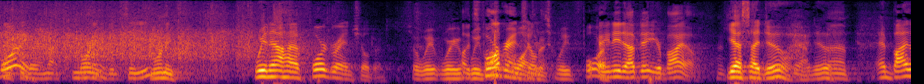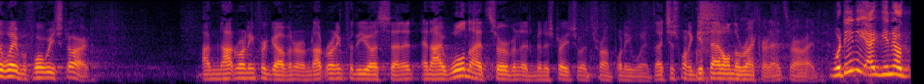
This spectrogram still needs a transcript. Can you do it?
Morning. very much. Morning. Good to see you. Morning. We now have four grandchildren. So we, we, oh, we've four grandchildren. We four. you need to update your bio. Yes, I do. Yeah. I do. Um, and by the way, before we start, I'm not running for governor. I'm not running for the U.S. Senate, and I will not serve an administration with Trump when he wins. I just want to get that on the record. That's all right. Would any, you know,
